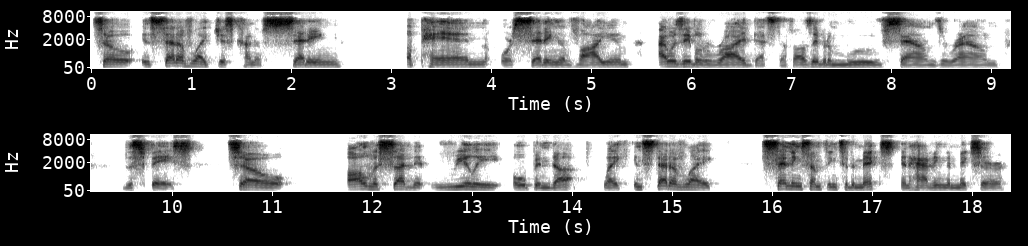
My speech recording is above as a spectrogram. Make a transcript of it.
So instead of like just kind of setting a pan or setting a volume, I was able to ride that stuff. I was able to move sounds around the space. So all of a sudden it really opened up. Like instead of like sending something to the mix and having the mixer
